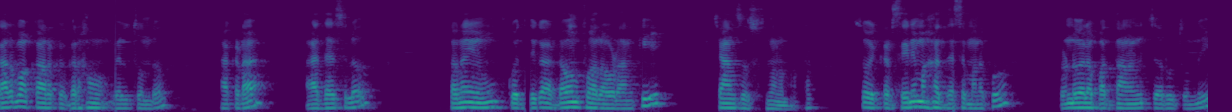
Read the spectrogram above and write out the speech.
కర్మకారక గ్రహం వెళ్తుందో అక్కడ ఆ దశలో తన కొద్దిగా డౌన్ఫాల్ అవ్వడానికి ఛాన్స్ వస్తుందన్నమాట. సో ఇక్కడ శని మహాదశ మనకు రెండు వేల పద్నాలుగు నుంచి జరుగుతుంది.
